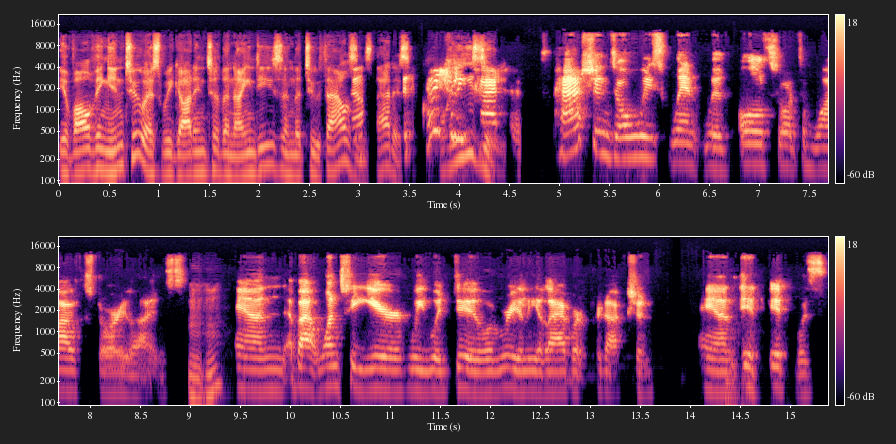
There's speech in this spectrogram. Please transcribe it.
evolving into as we got into the 90s and the 2000s? That is especially crazy. passions. passions always went with all sorts of wild storylines hmm and about once a year we would do a really elaborate production and Mhm. it it was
